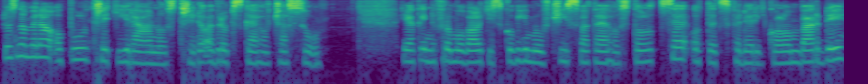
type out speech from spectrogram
to znamená o půl třetí ráno středoevropského času. Jak informoval tiskový mluvčí svatého stolce otec Federico Lombardi,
